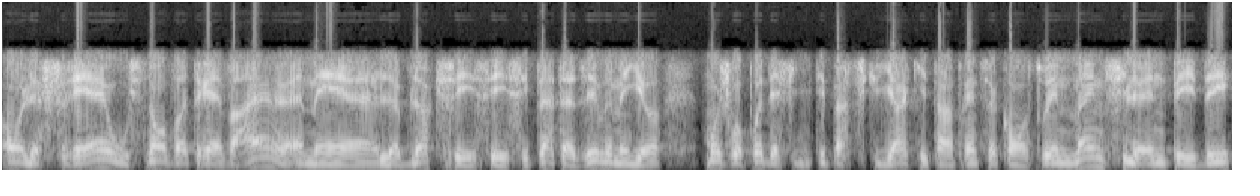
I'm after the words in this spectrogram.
on le ferait, ou sinon on voterait vert. Mais le Bloc, c'est plate à dire, mais il y a, moi, je vois pas d'affinité particulière qui est en train de se construire, même si le NPD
